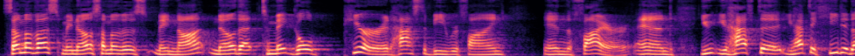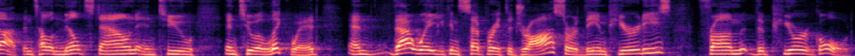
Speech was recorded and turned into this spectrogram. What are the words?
Some of us may know, some of us may not know that to make gold pure, it has to be refined in the fire. And you, you, have to, you have to heat it up until it melts down into, into a liquid. And that way you can separate the dross or the impurities from the pure gold.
